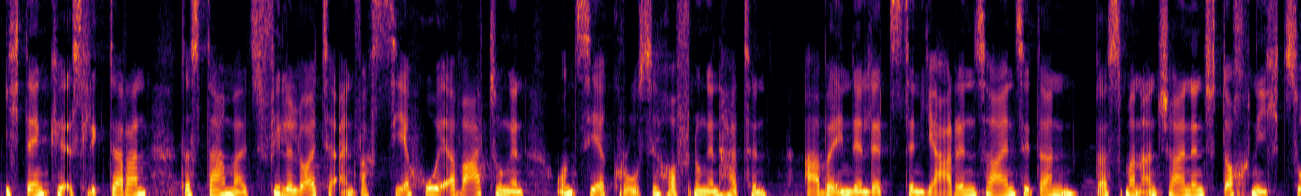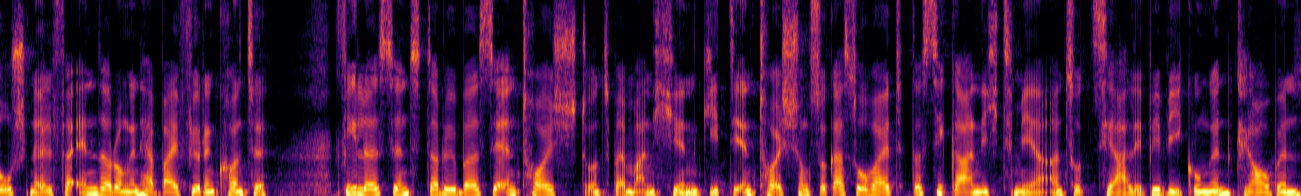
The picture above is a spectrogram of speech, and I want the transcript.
Ich denke, es liegt daran, dass damals viele Leute einfach sehr hohe Erwartungen und sehr große Hoffnungen hatten. Aber in den letzten Jahren sahen sie dann, dass man anscheinend doch nicht so schnell Veränderungen herbeiführen konnte. Viele sind darüber sehr enttäuscht und bei manchen geht die Enttäuschung sogar so weit, dass sie gar nicht mehr an soziale Bewegungen glauben.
